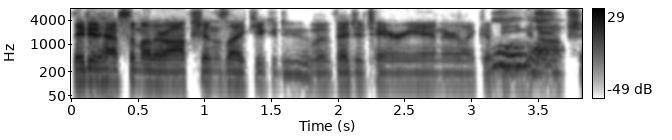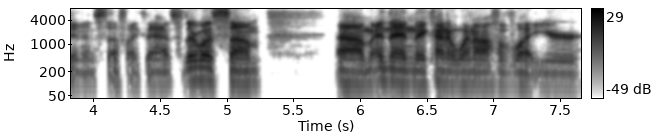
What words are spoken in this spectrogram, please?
They did have some other options like you could do a vegetarian or like a oh, vegan okay. option and stuff like that. So there was some, um, and then they kind of went off of what your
